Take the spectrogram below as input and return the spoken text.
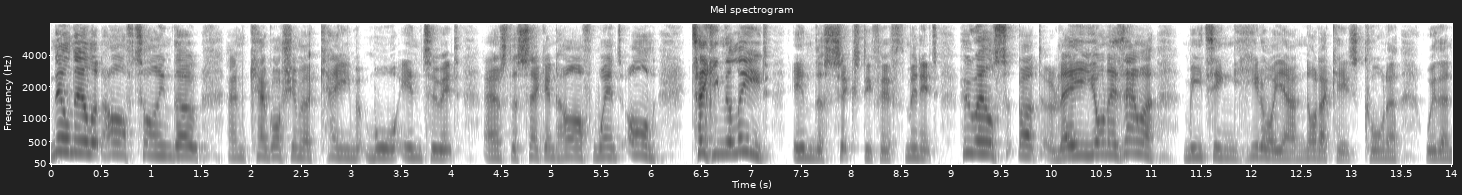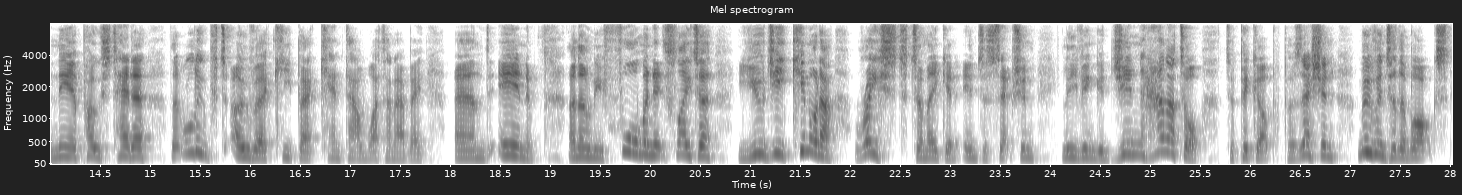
Nil-nil at half-time though, and Kagoshima came more into it as the second half went on, taking the lead in the 65th minute. Who else but Rei Yonezawa meeting Hiroya Nodake's corner with a near post header that looped over keeper Kenta Watanabe and in. And only four minutes later, Yuji Kimura raced to make an interception, leaving Jin Hanato to pick up possession, move into the box,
